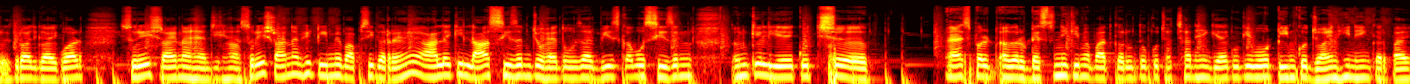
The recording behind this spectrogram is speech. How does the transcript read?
ऋतुराज गायकवाड़ सुरेश रायना है। जी हाँ सुरेश रायना भी टीम में वापसी कर रहे हैं। हालाँकि लास्ट सीज़न जो है 2020 का, वो सीज़न उनके लिए कुछ एज़ पर अगर डेस्टिनी की मैं बात करूँ तो कुछ अच्छा नहीं गया क्योंकि वो टीम को ज्वाइन ही नहीं कर पाए।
